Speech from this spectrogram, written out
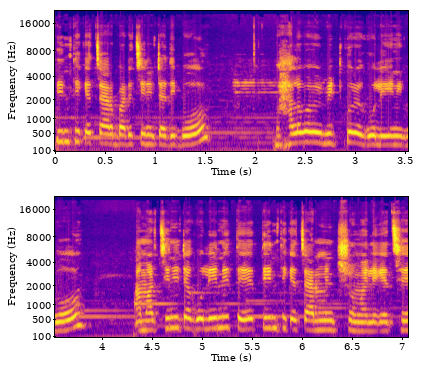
তিন থেকে চারবারে চিনিটা দিব। ভালোভাবে বিট করে গলিয়ে নিব। আমার চিনিটা গলিয়ে নিতে তিন থেকে চার মিনিট সময় লেগেছে।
